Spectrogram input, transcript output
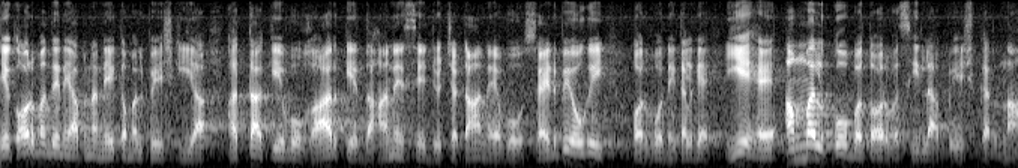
एक और बंदे ने अपना नेक अमल पेश किया हती कि वो गार के दहाने से जो चटान है, वो साइड पे हो गई और वो निकल गए। ये है अमल को बतौर वसीला पेश करना,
